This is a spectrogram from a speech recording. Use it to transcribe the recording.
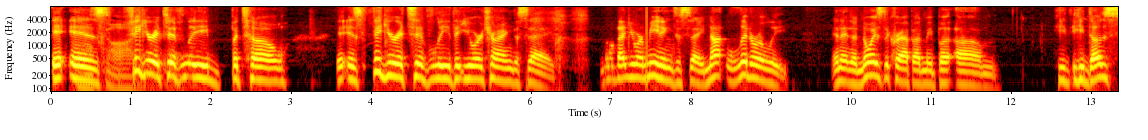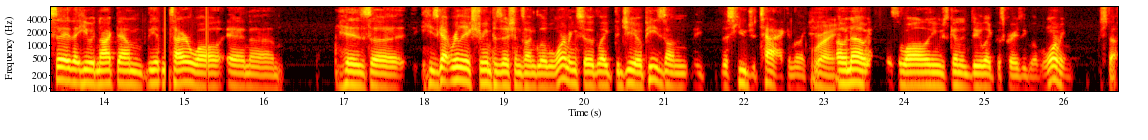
it is Oh, figuratively Bateau. It is figuratively that you are trying to say, well, that you are meaning to say, not literally, and it annoys the crap out of me. But um, he he does say that he would knock down the entire wall, and um, his uh, he's got really extreme positions on global warming. So like the GOP's on this huge attack, and like Right. oh no, hit the wall and he was going to do like this crazy global warming stuff,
